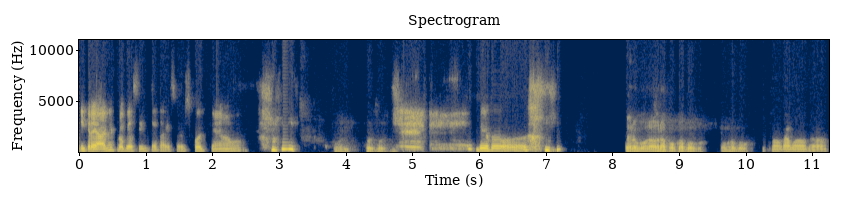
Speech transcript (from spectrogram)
y crear mi propio synthesizers, ¿por qué no? De todo. Pero por ahora poco a poco, poco a poco. Poco a poco.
